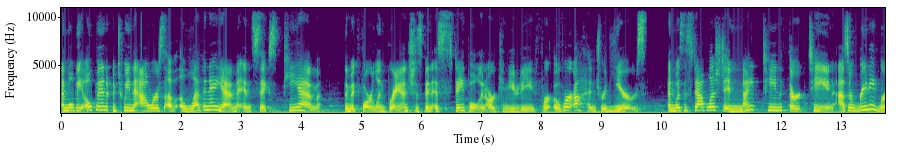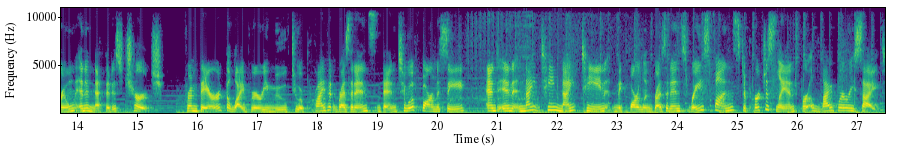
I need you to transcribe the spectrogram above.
and will be open between the hours of 11 a.m. and 6 p.m. The McFarland branch has been a staple in our community for over a 100 years and was established in 1913 as a reading room in a Methodist church. From there, the library moved to a private residence, then to a pharmacy, and in 1919, McFarland residents raised funds to purchase land for a library site.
